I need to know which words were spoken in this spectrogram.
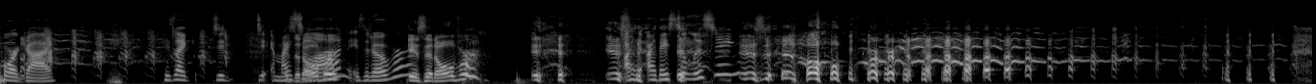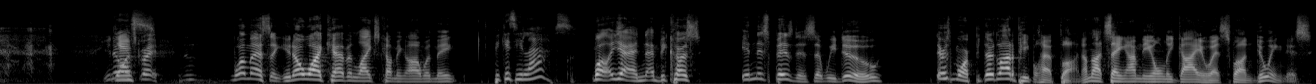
poor guy. He's like, did, did am I Is still on? Is it over? Is it over? Is, are, are they still listening? is it over? you know what's great? One last thing. You know why Kevin likes coming on with me? Because he laughs. Well, yeah, and, and because in this business that we do, there's more. There's a lot of people have fun. I'm not saying I'm the only guy who has fun doing this,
